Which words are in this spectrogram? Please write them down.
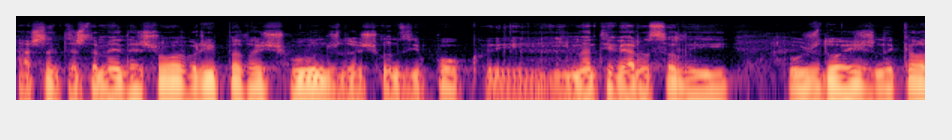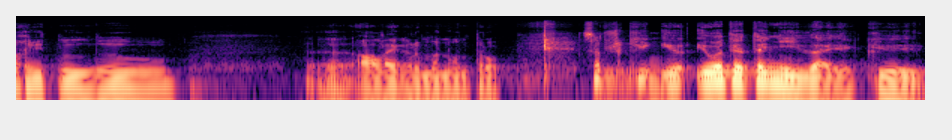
Às tantas também deixou abrir para dois segundos, dois segundos e pouco. E, e mantiveram-se ali os dois naquele ritmo do uh, alegre, mas não tropo. Sabes que eu, eu até tenho a ideia que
